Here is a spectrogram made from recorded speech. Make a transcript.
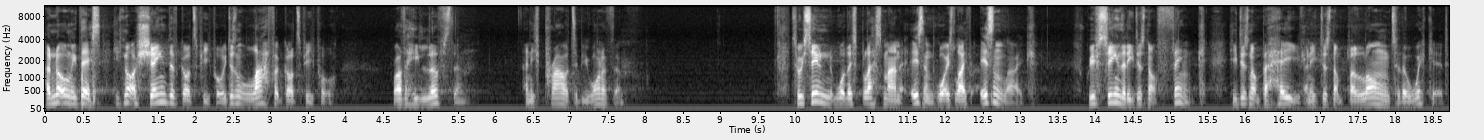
And not only this, he's not ashamed of God's people. He doesn't laugh at God's people. Rather, he loves them and he's proud to be one of them. So we've seen what this blessed man isn't, what his life isn't like. We've seen that he does not think, he does not behave, and he does not belong to the wicked,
